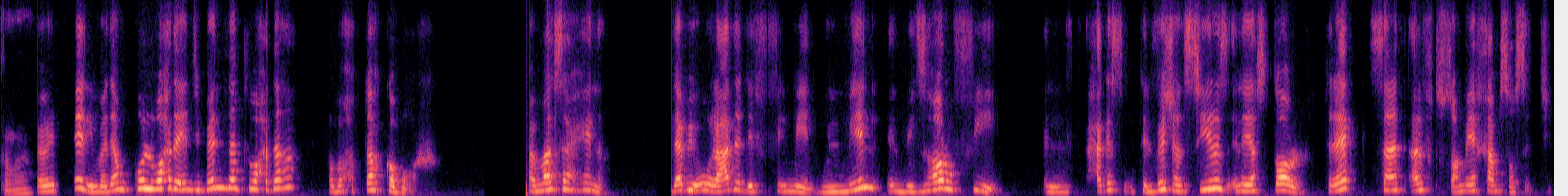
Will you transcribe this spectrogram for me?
تمام. فبالتالي ما دام كل واحدة independent لوحدها فبحطها كبار. فمثلا هنا ده بيقول عدد ال female وال male اللي بيظهروا في الحاجة اسمها television series اللي هي Star Trek سنة 1965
